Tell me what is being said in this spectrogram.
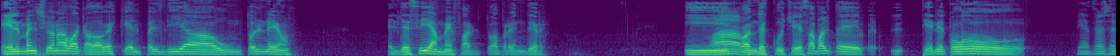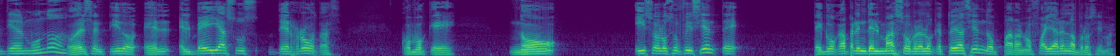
él mencionaba cada vez que él perdía un torneo, él decía, me faltó aprender. Y cuando escuché esa parte, tiene todo... ¿Tiene todo el sentido del mundo? Todo el sentido. Él, él veía sus derrotas como que no hizo lo suficiente, tengo que aprender más sobre lo que estoy haciendo para no fallar en la próxima.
